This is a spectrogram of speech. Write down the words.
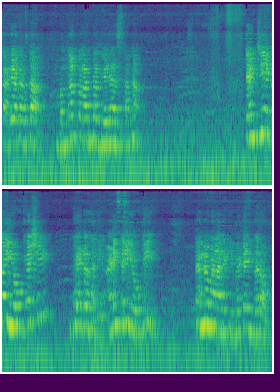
कार्याकरता बंगाल प्रांतात गेले असताना त्यांची एका योग्याशी भेट झाली आणि ते योगी त्यांना म्हणाले की बेटे इधर आहो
